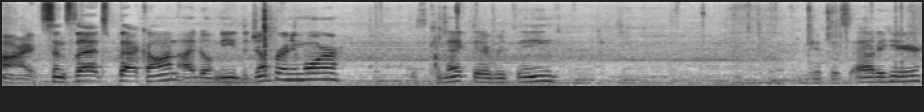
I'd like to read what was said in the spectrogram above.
Alright, since that's back on, I don't need the jumper anymore. Disconnect everything. Get this out of here.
